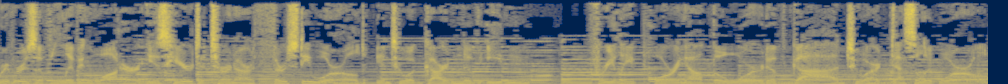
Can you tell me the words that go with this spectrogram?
Rivers of Living Water is here to turn our thirsty world into a Garden of Eden, freely pouring out the Word of God to our desolate world.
